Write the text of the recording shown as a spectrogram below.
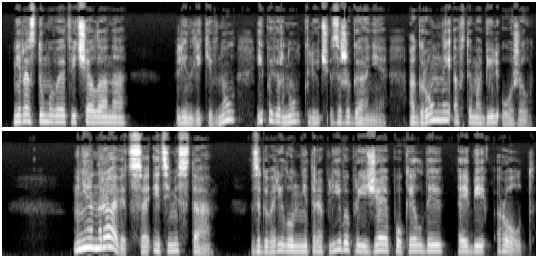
— не раздумывая отвечала она. Линли кивнул и повернул ключ зажигания. Огромный автомобиль ожил. «Мне нравятся эти места». — заговорил он неторопливо, проезжая по Келдей-Эбби-Роуд.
